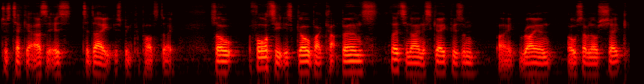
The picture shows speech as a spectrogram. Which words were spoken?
just take it as it is today. It's been compiled today. So 40 is Go by Cat Burns, 39 Escapism by Ryan 070 Shake,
